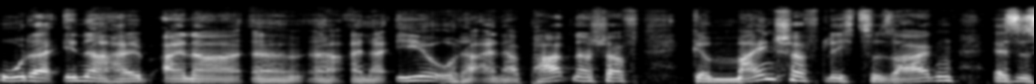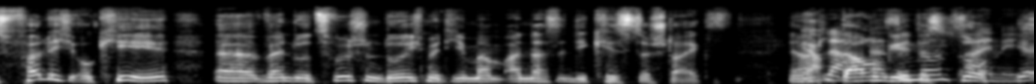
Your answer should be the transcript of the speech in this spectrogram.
oder innerhalb einer, äh, einer Ehe oder einer Partnerschaft gemeinschaftlich zu sagen, es ist völlig okay, äh, wenn du zwischendurch mit jemandem anders in die Kiste steigst. Ja, Klar, darum da geht es. So, ja,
